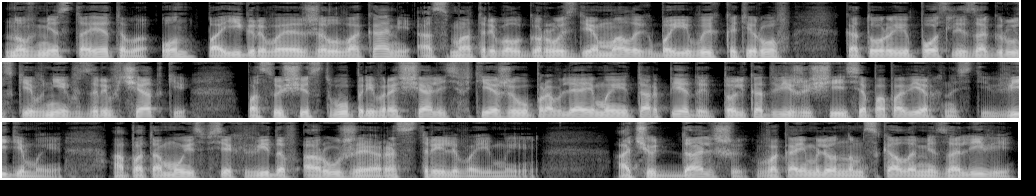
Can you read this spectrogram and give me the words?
Но вместо этого он, поигрывая желваками, осматривал гроздья малых боевых катеров, которые после загрузки в них взрывчатки по существу превращались в те же управляемые торпеды, только движущиеся по поверхности, видимые, а потому из всех видов оружия расстреливаемые. А чуть дальше, в окаймленном скалами заливе,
